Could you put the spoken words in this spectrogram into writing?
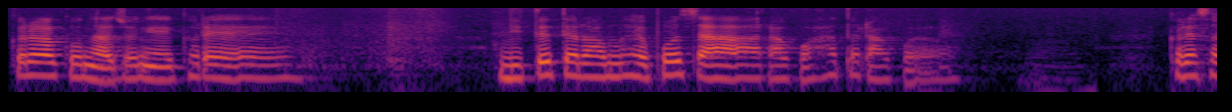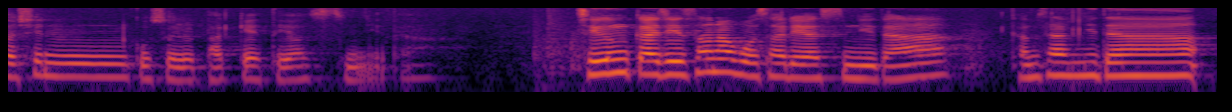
그래갖고 나중에 그래 네 뜻대로 한번 해보자 라고 하더라고요. 그래서 신굿을 받게 되었습니다. 지금까지 선화보살이었습니다. 감사합니다.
